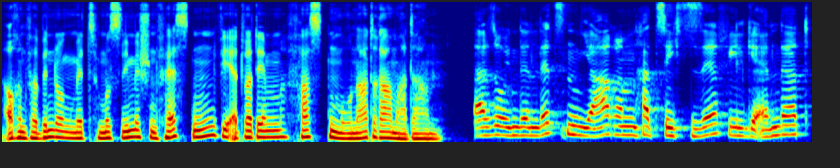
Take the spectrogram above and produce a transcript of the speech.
Auch in Verbindung mit muslimischen Festen wie etwa dem Fastenmonat Ramadan. Also in den letzten Jahren hat sich sehr viel geändert.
